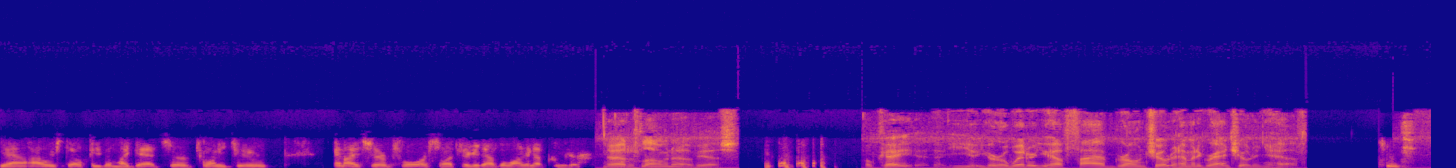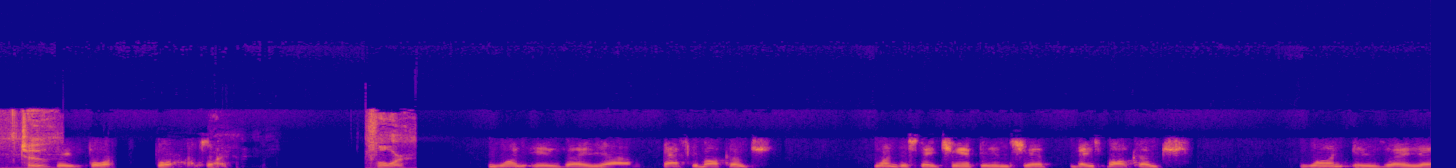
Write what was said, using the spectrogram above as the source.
Yeah, I always tell people my dad served 22, and I served four, so I figured that was a long enough career. That is long enough, yes. Okay, you- you're a widow. You have five grown children. How many grandchildren you have? Two, Two? three, four, four. I'm sorry. Four? One is a uh, basketball coach. One's a state championship baseball coach. One is a, uh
